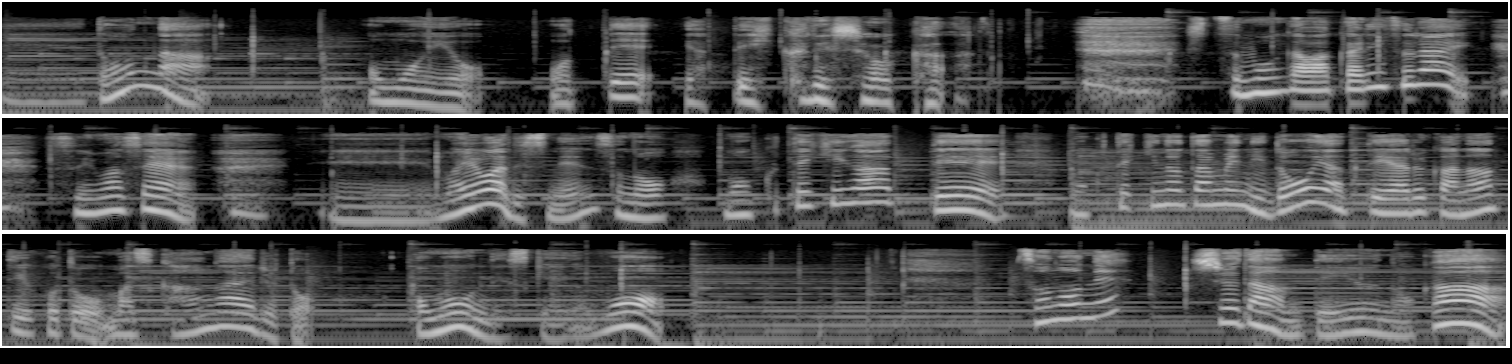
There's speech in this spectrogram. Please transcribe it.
ー、どんな思いを持ってやっていくでしょうか？質問が分かりづらいすいません、えー、まあ、要はですねその目的があって目的のためにどうやってやるかなっていうことをまず考えると思うんですけれどもそのね手段っていうのが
